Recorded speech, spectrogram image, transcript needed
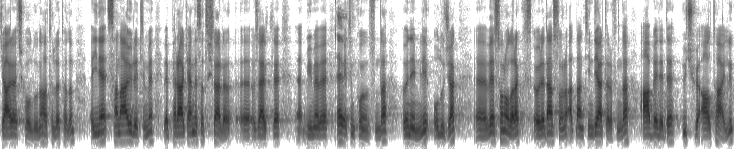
cari açık olduğunu hatırlatalım. Yine sanayi üretimi ve perakende satışlarla özellikle büyüme ve Evet. tüketim konusunda önemli olacak. E, ve son olarak öğleden sonra Atlantik'in diğer tarafında ABD'de 3 ve 6 aylık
